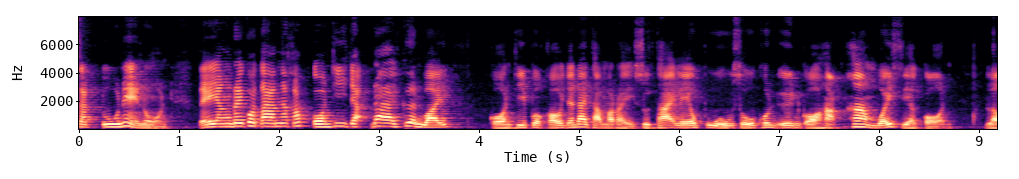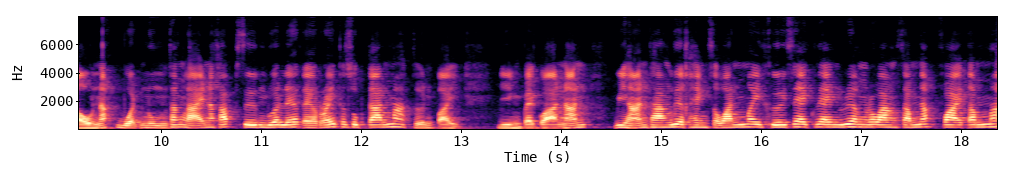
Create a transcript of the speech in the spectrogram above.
ศัตรูแน่นอน แต่อย่างไรก็ตามนะครับ ก่อนที่จะได้เคลื่อนไหวก่อนที่พวกเขาจะได้ทำอะไร สุดท้ายแล้วผู้อาวุโสคนอื่นก็หักห้ามไว้เสียก่อนเรานักบวชหนุ่มทั้งหลายนะครับ ซึ่งล้วนแล้วแต่ไร้ประสบการณ์มากเกินไป ยิ่งไปกว่านั้น วิหารทางเลือกแห่งสวรรค์ไม่เคยแทรกแซงเรื่องระหว่างสำนักฝ่ายธรรมะ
